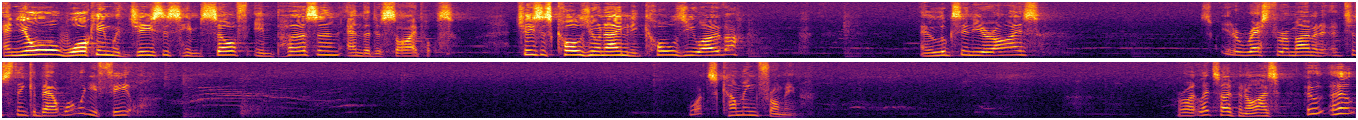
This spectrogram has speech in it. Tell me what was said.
and you're walking with Jesus himself in person and the disciples. Jesus calls your name and he calls you over and looks into your eyes. I just want you to rest for a moment and just think about what would you feel? What's coming from him? All right, let's open eyes. Who, who,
